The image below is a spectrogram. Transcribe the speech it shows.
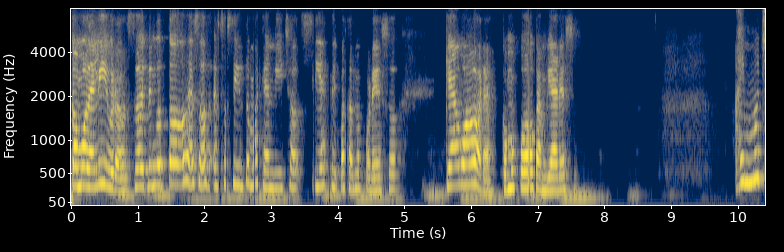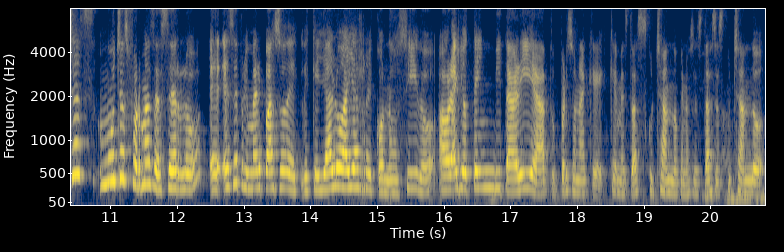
como de libros. tengo todos esos, esos síntomas que han dicho, sí estoy pasando por eso. ¿Qué hago ahora? ¿Cómo puedo cambiar eso? Hay muchas, muchas formas de hacerlo. E, ese primer paso de, que ya lo hayas reconocido. Ahora yo te invitaría, tu persona que, que me estás escuchando, que nos estás escuchando,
